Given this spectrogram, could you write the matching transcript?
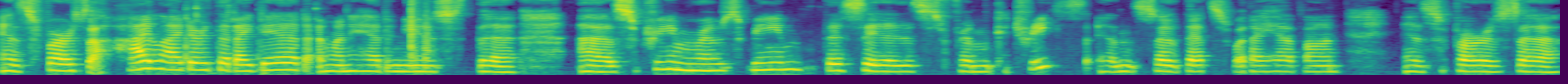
As far as the highlighter that I did, I went ahead and used the uh, Supreme Rose Beam. This is from Catrice, and so that's what I have on as far as uh,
